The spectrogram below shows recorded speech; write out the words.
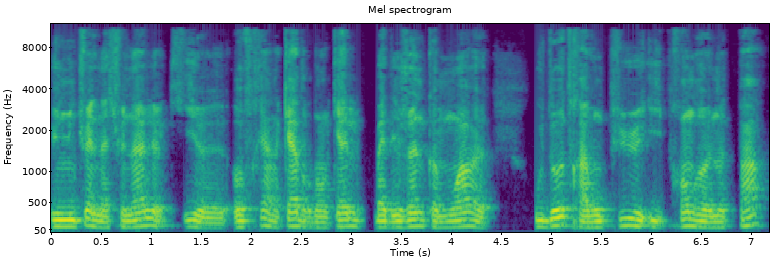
une mutuelle nationale qui euh, offrait un cadre dans lequel bah, des jeunes comme moi euh, ou d'autres avons pu y prendre notre part.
